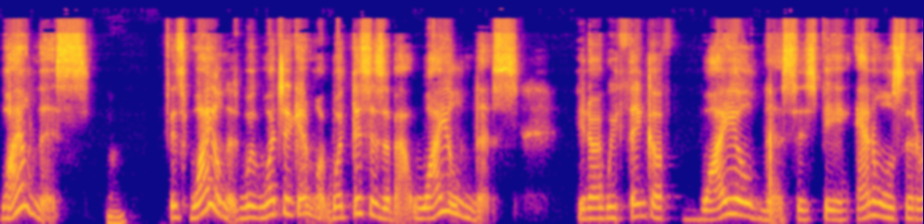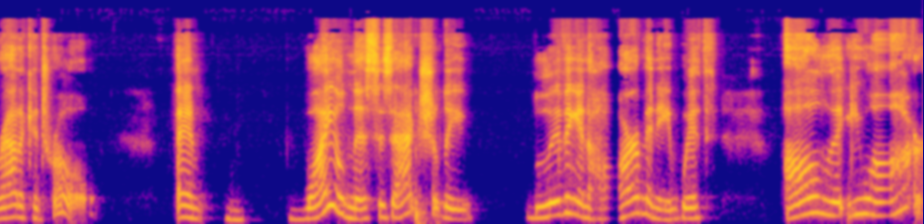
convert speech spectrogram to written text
wildness. Mm-hmm. It's wildness. Once again, what, what this is about wildness. You know, we think of wildness as being animals that are out of control. And wildness is actually living in harmony with all that you are,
